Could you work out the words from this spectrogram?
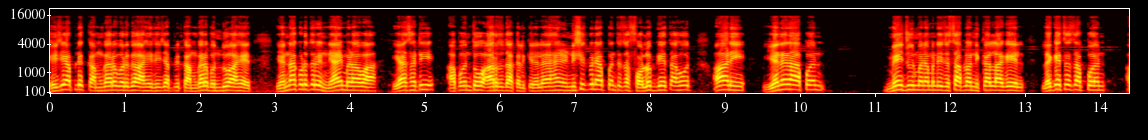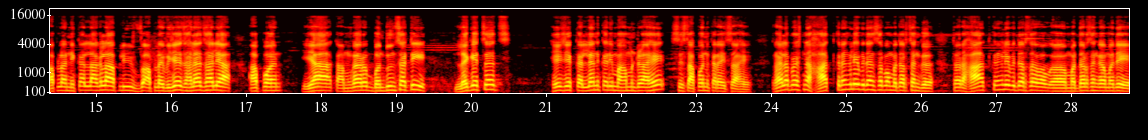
हे जे आपले कामगार वर्ग आहेत हे जे आपले कामगार बंधू आहेत यांना कुठेतरी न्याय मिळावा यासाठी आपण तो अर्ज दाखल केलेला आहे आणि निश्चितपणे आपण त्याचा फॉलोअप घेत आहोत आणि येणारा आपण मे जून महिन्यामध्ये जसा आपला निकाल लागेल लगेचच आपण आपला निकाल लागला आपली आपला विजय झाल्या झाल्या आपण या कामगार बंधूंसाठी लगेचच हे जे कल्याणकारी महामंडळ आहे ते स्थापन करायचं आहे. राहिला प्रश्न हातकणंगले विधानसभा मतदारसंघ तर हातकणंगले विधानसभा मतदारसंघामध्ये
